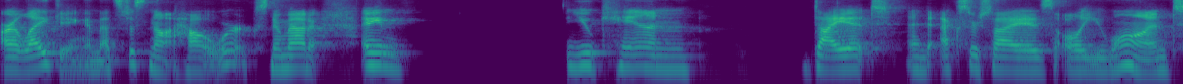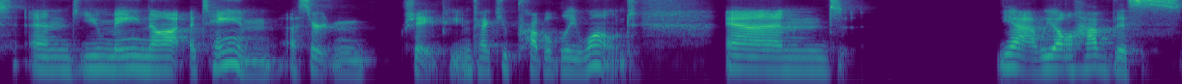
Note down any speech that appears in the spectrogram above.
our liking and that's just not how it works. No matter i mean you can diet and exercise all you want and you may not attain a certain shape. In fact you probably won't. And yeah we all have this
